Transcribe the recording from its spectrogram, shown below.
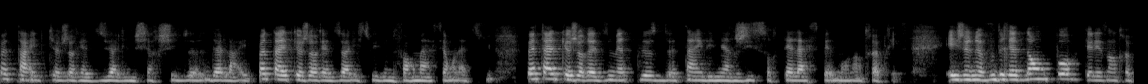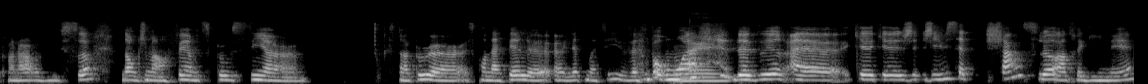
peut-être que j'aurais dû aller me chercher de, l'aide, peut-être que j'aurais dû aller suivre une formation là-dessus, peut-être que j'aurais dû mettre plus de temps et d'énergie sur tel aspect de mon entreprise. Et je ne voudrais donc pas que les entrepreneurs vivent ça. Donc, je m'en fais un petit peu aussi un, c'est un peu euh, ce qu'on appelle euh, un leitmotiv pour moi, de dire euh, que, j'ai eu cette chance-là, entre guillemets,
